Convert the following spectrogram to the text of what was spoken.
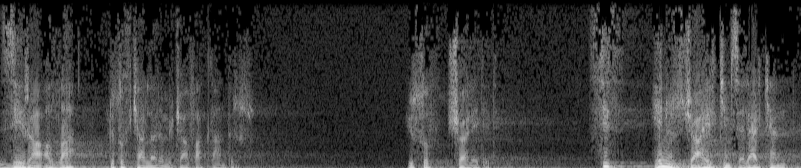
Zira Allah lütufkarları mükafatlandırır. Yusuf şöyle dedi. Siz henüz cahil kimselerken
